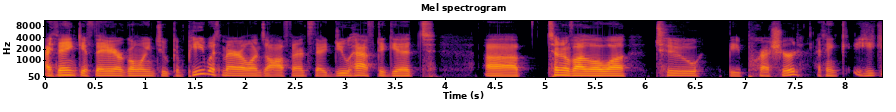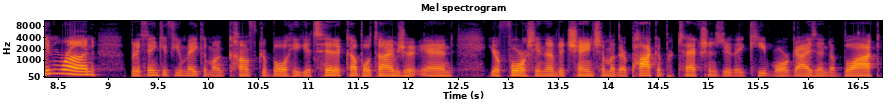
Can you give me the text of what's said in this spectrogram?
I think if they are going to compete with Maryland's offense, they do have to get uh, Tagovailoa to be pressured. I think he can run, but I think if you make him uncomfortable, he gets hit a couple times and you're forcing them to change some of their pocket protections. Do they keep more guys into block?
